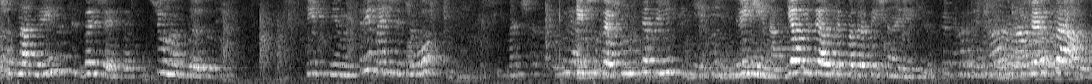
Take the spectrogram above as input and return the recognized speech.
6, що знак нерівності збережеться. Що у нас буде тут? Х мінус 3 менше чого? Х у першому степені? Лінійна. Як розв'язалася квадратична нерівність? Через параболу.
